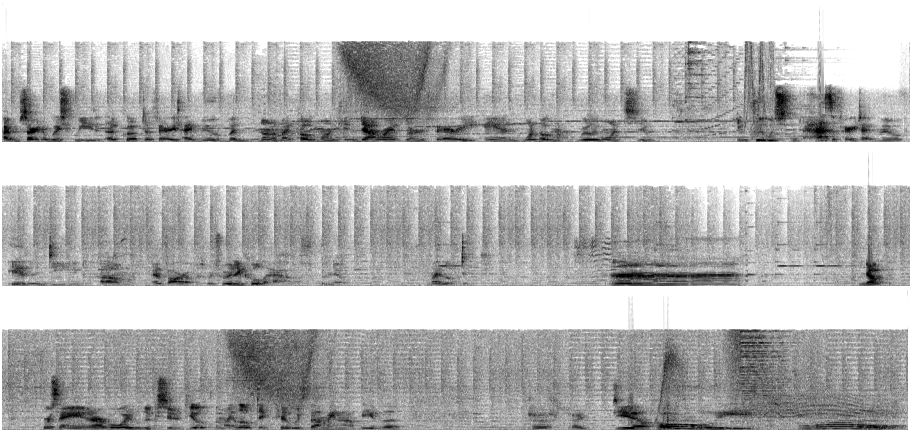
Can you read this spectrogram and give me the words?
I'm starting to wish we equipped a Fairy type move, but none of my Pokemon can downright learn Fairy, and one Pokemon I really want to include, which has a Fairy type move, is indeed um, Ampharos, which would have been cool to have, but no. Milotic. Uh, nope. We're saying our boy Luke to deal with the Milotic too, which that may not be the best idea. Holy! Oh!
